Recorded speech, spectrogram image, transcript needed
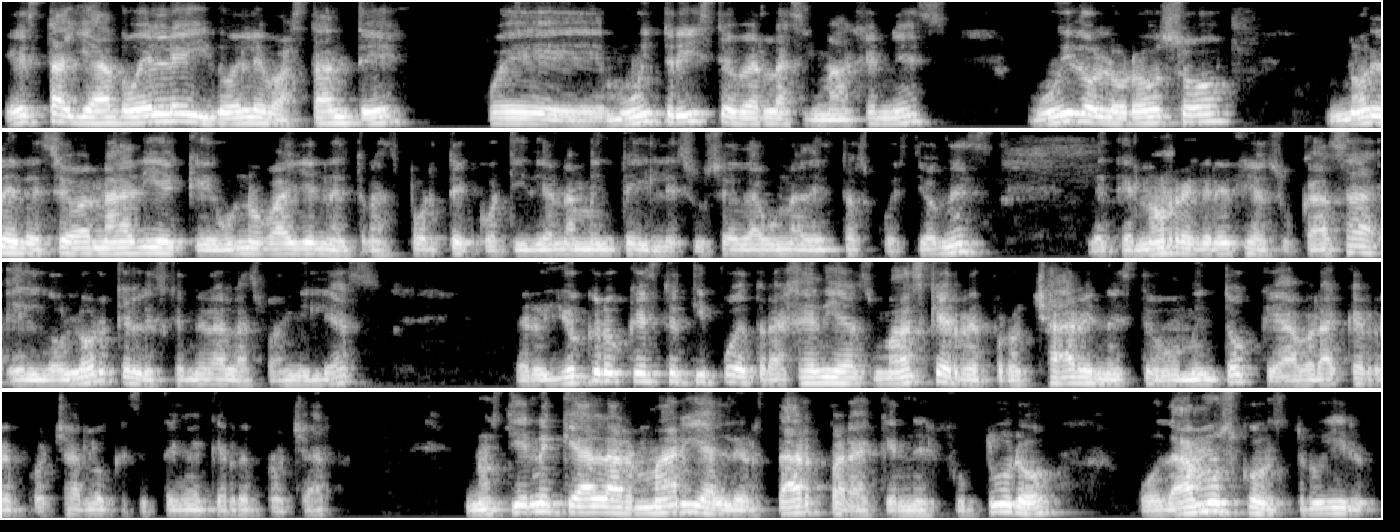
Esta ya duele y duele bastante. Fue muy triste ver las imágenes, muy doloroso no le deseo a nadie que uno vaya en el transporte cotidianamente y le suceda una de estas cuestiones, de que no regrese a su casa, el dolor que les genera a las familias. Pero yo creo que este tipo de tragedias, más que reprochar en este momento, que habrá que reprochar lo que se tenga que reprochar, nos tiene que alarmar y alertar para que en el futuro podamos construir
